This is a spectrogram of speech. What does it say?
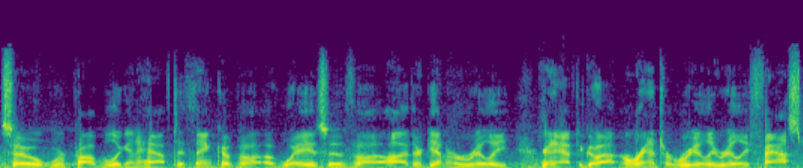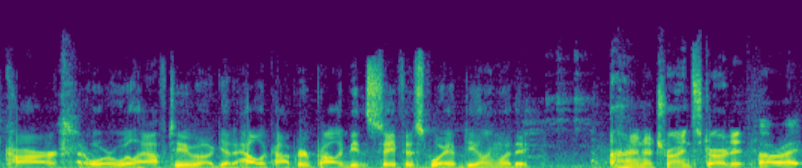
So we're probably going to have to think of, uh, of ways of uh, either getting a really, we're going to have to go out and rent a really, really fast car, or we'll have to uh, get a helicopter. It'd probably be the safest way of dealing with it. I'm going to try and start it. All right.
